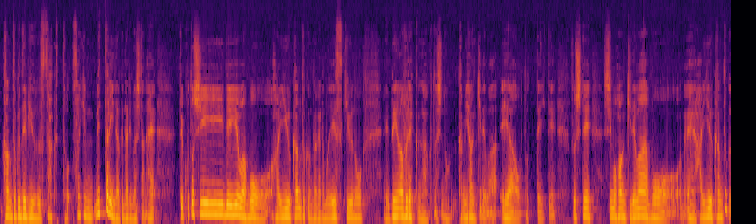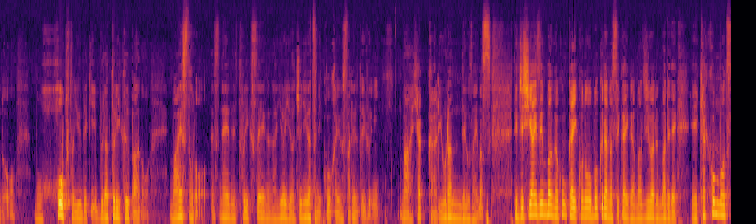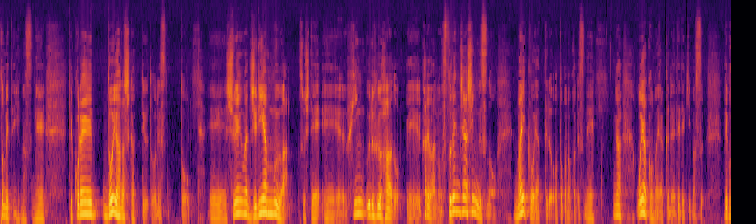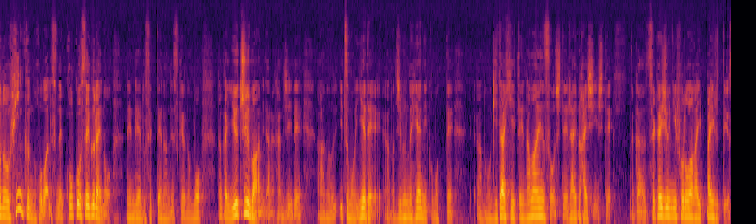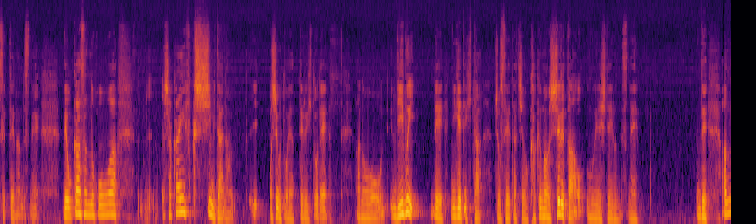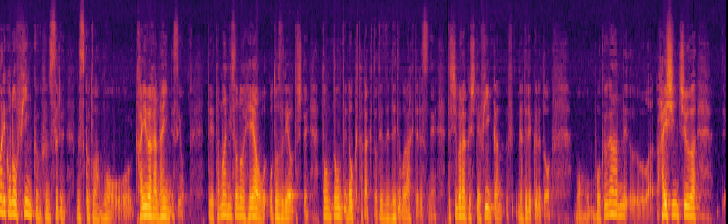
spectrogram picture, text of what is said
監督デビュー作と最近めったにいなくなりましたね。で今年で言えばもう俳優監督の中でもエース級のベン・アフレックが今年の上半期ではエアーを取っていてそして下半期ではもう、ね、俳優監督のもうホープというべきブラッドリー・クーパーのマエストロですね。ネットフリックス映画がいよいよ12月に公開をされるというふうに、まあ、百花繚乱でございます。で、ジェシー・アイゼンバーグは今回この僕らの世界が交わるまでで、えー、脚本も務めていますね。で、これ、どういう話かっていうとですと、えー、主演はジュリアン・ムーア、そして、えー、フィン・ウルフ・ハード、えー、彼はあの、ストレンジャー・シングスのマイクをやってる男の子ですね、が、親子の役で出てきます。で、このフィン君の方はですね、高校生ぐらいの年齢の設定なんですけれども、なんか YouTuber みたいな感じで、あの、いつも家で、あの、自分の部屋にこもって、あの、ギター弾いて生演奏してライブ配信して、なんか世界中にフォロワーがいっぱいいるっていう設定なんですね。で、お母さんの方は、社会福祉士みたいなお仕事をやってる人で、あの、DV で逃げてきた女性たちをかくまうシェルターを運営しているんですね。で、あんまりこのフィン君扮する息子とはもう会話がないんですよ。で、たまにその部屋を訪れようとして、トントンってノック叩くと全然出てこなくてですね。で、しばらくしてフィンが出てくると、もう僕が、ね、配信中は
